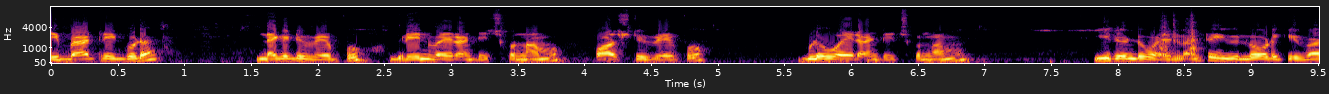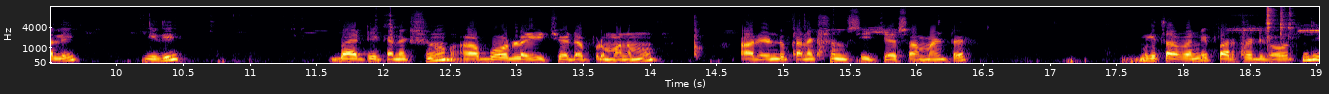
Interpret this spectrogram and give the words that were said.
ఈ బ్యాటరీకి కూడా నెగటివ్ వైపు గ్రీన్ వైర్ అంటించుకున్నాము పాజిటివ్ వైపు బ్లూ వైర్ అంటించుకున్నాము. ఈ రెండు వైర్లు అంటే ఇవి లోడ్కి ఇవ్వాలి. ఇది బ్యాటరీ కనెక్షన్ ఆ బోర్డులో ఇచ్చేటప్పుడు మనము ఆ రెండు కనెక్షన్స్ ఇచ్చేసామంటే మిగతా అవన్నీ పర్ఫెక్ట్గా అవుతుంది.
